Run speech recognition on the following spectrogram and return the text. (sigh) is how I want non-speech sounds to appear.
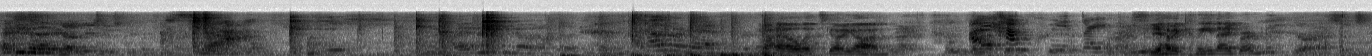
(laughs) Kyle, what's going on? I have clean You have a clean diaper? Your accent's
